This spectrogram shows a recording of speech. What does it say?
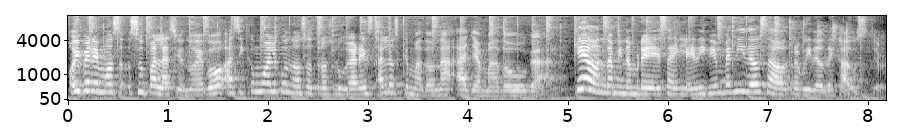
Hoy veremos su palacio nuevo, así como algunos otros lugares a los que Madonna ha llamado hogar. ¿Qué onda? Mi nombre es Ailed y bienvenidos a otro video de House Tour.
